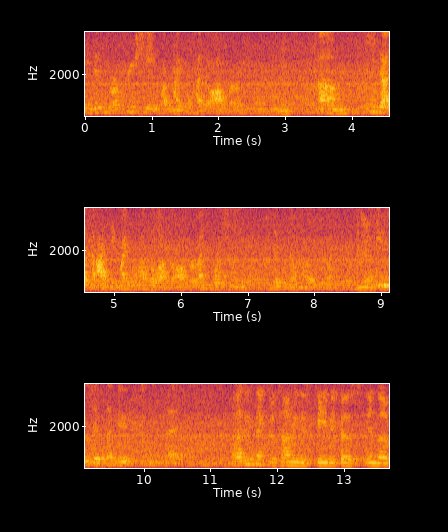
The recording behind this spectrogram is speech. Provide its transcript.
They didn't appreciate what Michael had to offer. Um, he does. I think Michael has a lot to offer. Unfortunately, he doesn't know how to express it. Yeah. He's just a hoot. And I do think the timing is key because in the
